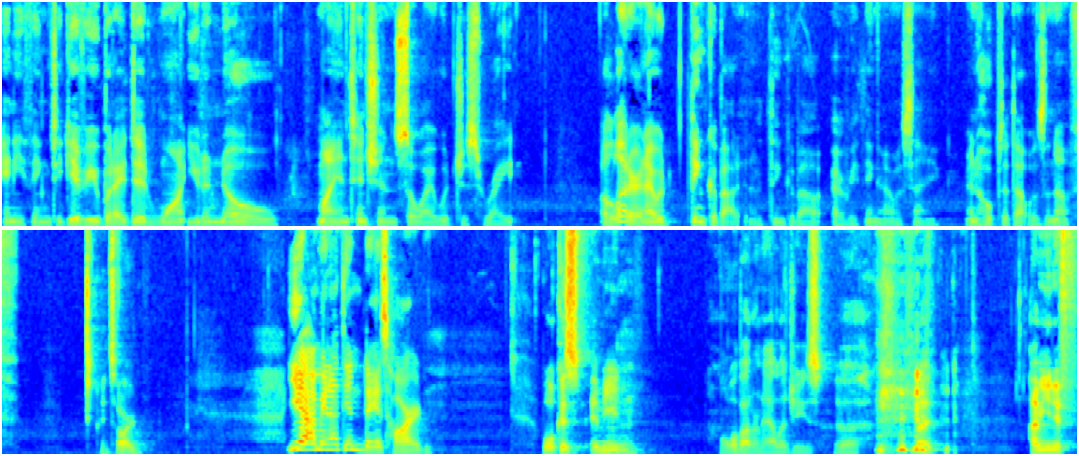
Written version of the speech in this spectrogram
anything to give you, but I did want you to know my intentions, so I would just write a letter and I would think about it. I would think about everything I was saying and hope that that was enough. It's hard. Yeah, I mean, at the end of the day, it's hard. Well, because I mean, I'm all about analogies, uh, but I mean, if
